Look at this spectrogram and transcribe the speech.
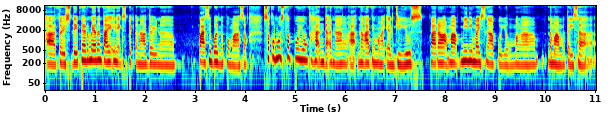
ah, Thursday, pero meron tayo in-expect another na possible na pumasok. So, kumusta po yung kahandaan ng, ah, ng ating mga LGUs para ma-minimize nga po yung mga namamatay sa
